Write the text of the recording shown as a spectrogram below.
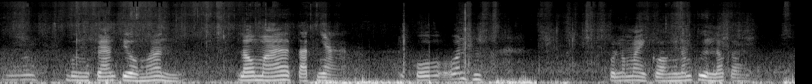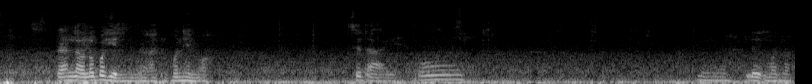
โอ้ยเบิ่งแฟนเปียวมัน เรามาตัดหญ้าทุกคนผลไม้กองอยู่น้ำพื้นแล้วกันแฟนเราเราไ่เห็นนะคะทุกคนเห็นบ่เสียดายโอ้ยมึงเละหมดล้ว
